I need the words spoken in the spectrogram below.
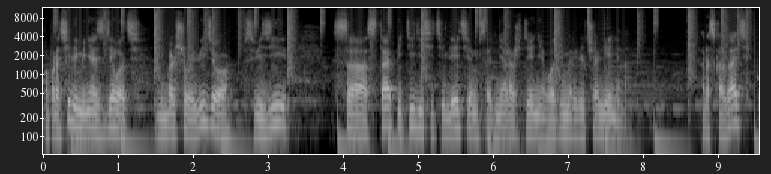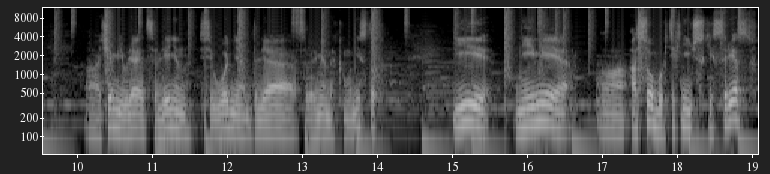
попросили меня сделать небольшое видео в связи с с 150-летием со дня рождения Владимира Ильича Ленина. Рассказать, а, чем является Ленин сегодня для современных коммунистов. И не имея а, особых технических средств,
